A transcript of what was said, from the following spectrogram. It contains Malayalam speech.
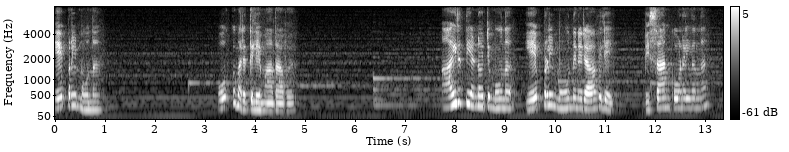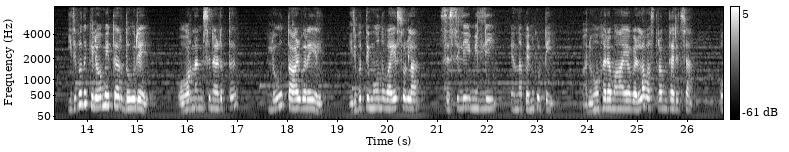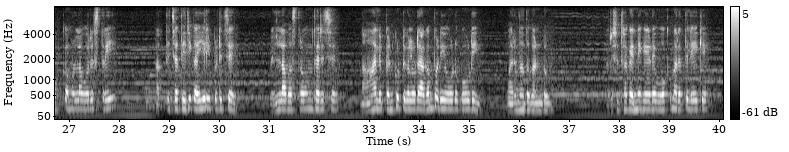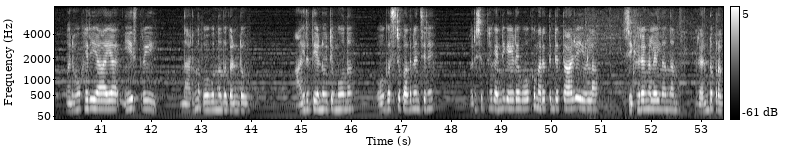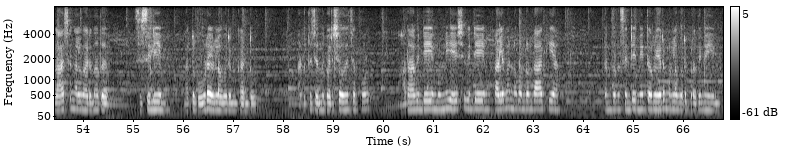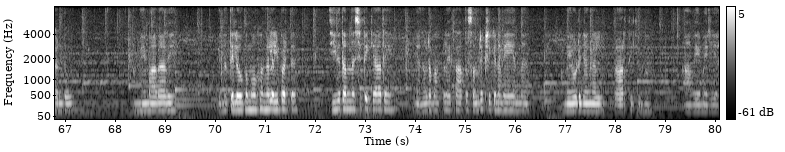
ഏപ്രിൽ മൂന്ന്. ഓക്കുമരത്തിലെ മാതാവ്. ആയിരത്തി എണ്ണൂറ്റി മൂന്ന് ഏപ്രിൽ മൂന്നിന് രാവിലെ ബിസാൻ കോണിൽ നിന്ന് ഇരുപത് കിലോമീറ്റർ ദൂരെ ഓർണൻസിനടുത്ത് ലൂ താഴ്വരയിൽ ഇരുപത്തിമൂന്ന് വയസ്സുള്ള സിസിലി മില്ലി എന്ന പെൺകുട്ടി മനോഹരമായ വെള്ളവസ്ത്രം ധരിച്ച പൊക്കമുള്ള ഒരു സ്ത്രീ കത്തിച്ച തിരി കയ്യിൽ പിടിച്ച് വെള്ള വസ്ത്രവും ധരിച്ച് നാല് പെൺകുട്ടികളുടെ അകമ്പടിയോടുകൂടി വരുന്നത് കണ്ടു. പരിശുദ്ധ കന്യകയുടെ ഓക്കുമരത്തിലേക്ക് മനോഹരിയായ ഈ സ്ത്രീ നടന്നു പോകുന്നത് കണ്ടു. ആയിരത്തി എണ്ണൂറ്റി മൂന്ന് ഓഗസ്റ്റ് പതിനഞ്ചിന് പരിശുദ്ധ കന്യകയുടെ ഓക്കുമരത്തിന്റെ താഴെയുള്ള ശിഖരങ്ങളിൽ നിന്നും രണ്ട് പ്രകാശങ്ങൾ വരുന്നത് സിസിലിയും മറ്റു കൂടെയുള്ളവരും കണ്ടു. അടുത്ത് ചെന്ന് പരിശോധിച്ചപ്പോൾ മാതാവിന്റെയും ഉണ്ണി യേശുവിന്റെയും കളിമണ്ണ് കൊണ്ടുണ്ടാക്കിയ പത്തൊൻപത് സെന്റിമീറ്റർ ഉയരമുള്ള ഒരു പ്രതിമയും കണ്ടു. അമ്മേ മാതാവേ ഇന്നത്തെ ലോകമോഹങ്ങളിൽപ്പെട്ട് ജീവിതം നശിപ്പിക്കാതെ ഞങ്ങളുടെ മക്കളെ കാത്തു സംരക്ഷിക്കണമേ എന്ന് അമ്മയോട് ഞങ്ങൾ പ്രാർത്ഥിക്കുന്നു. Ave Maria.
